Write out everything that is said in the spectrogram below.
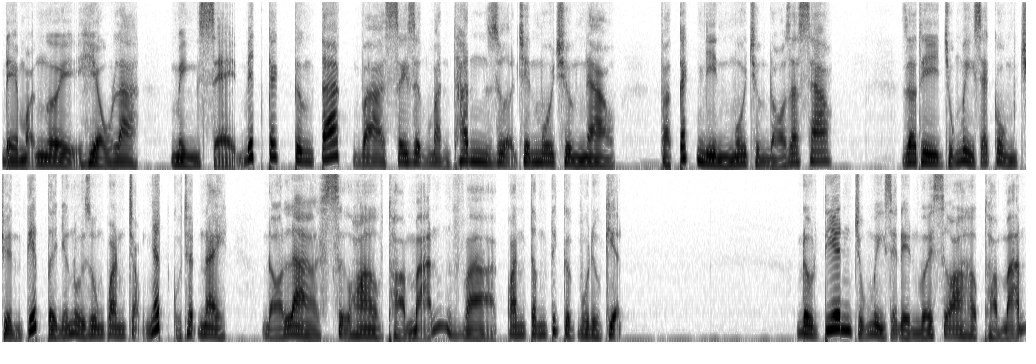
để mọi người hiểu là mình sẽ biết cách tương tác và xây dựng bản thân dựa trên môi trường nào và cách nhìn môi trường đó ra sao. Giờ thì chúng mình sẽ cùng chuyển tiếp tới những nội dung quan trọng nhất của thuyết này, đó là sự hòa hợp thỏa mãn và quan tâm tích cực vô điều kiện. Đầu tiên chúng mình sẽ đến với sự hòa hợp thỏa mãn.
